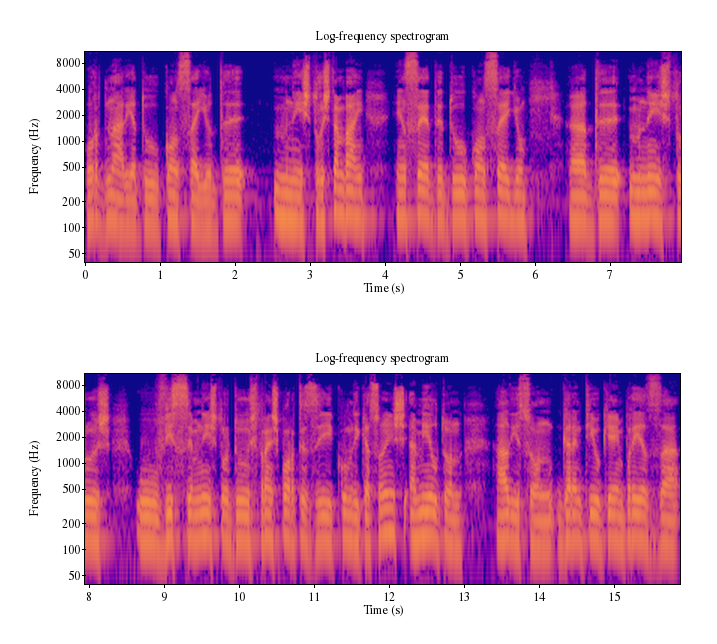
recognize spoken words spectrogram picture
ordinária do Conselho de Ministros. Também em sede do Conselho uh, de Ministros, o Vice-Ministro dos Transportes e Comunicações, Hamilton Alisson garantiu que a empresa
